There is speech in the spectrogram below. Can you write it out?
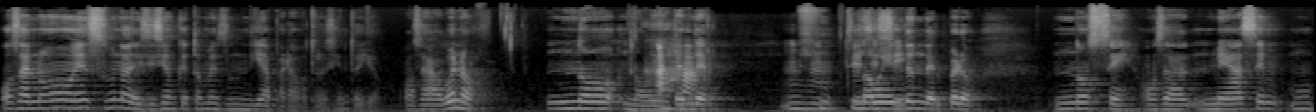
o sea, no es una decisión que tomes de un día para otro, siento yo. O sea, bueno, no, no voy a entender. Sí, no sí, voy a sí. entender, pero no sé, o sea, me hace un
